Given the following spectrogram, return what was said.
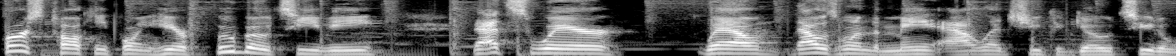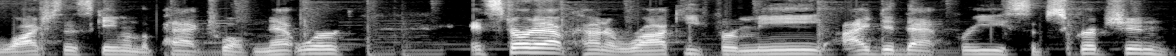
first talking point here, Fubo TV. That's where, well, that was one of the main outlets you could go to to watch this game on the Pac 12 network. It started out kind of rocky for me. I did that free subscription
